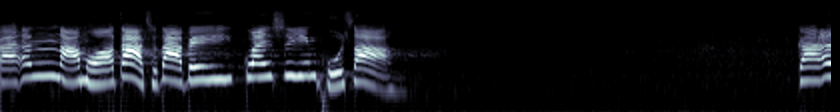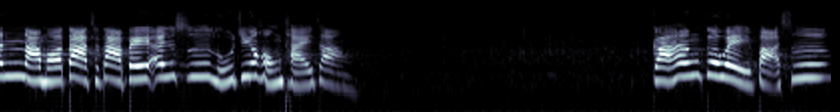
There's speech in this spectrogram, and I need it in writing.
感恩南无大慈大悲观世音菩萨，感恩南无大慈大悲恩师卢军宏台长。感恩各位法师，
